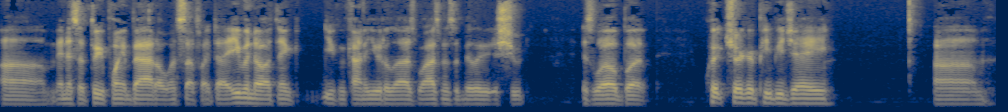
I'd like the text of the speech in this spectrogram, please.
um, and it's a three point battle and stuff like that. Even though I think you can kind of utilize Wiseman's ability to shoot as well, but quick trigger PBJ. Um,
